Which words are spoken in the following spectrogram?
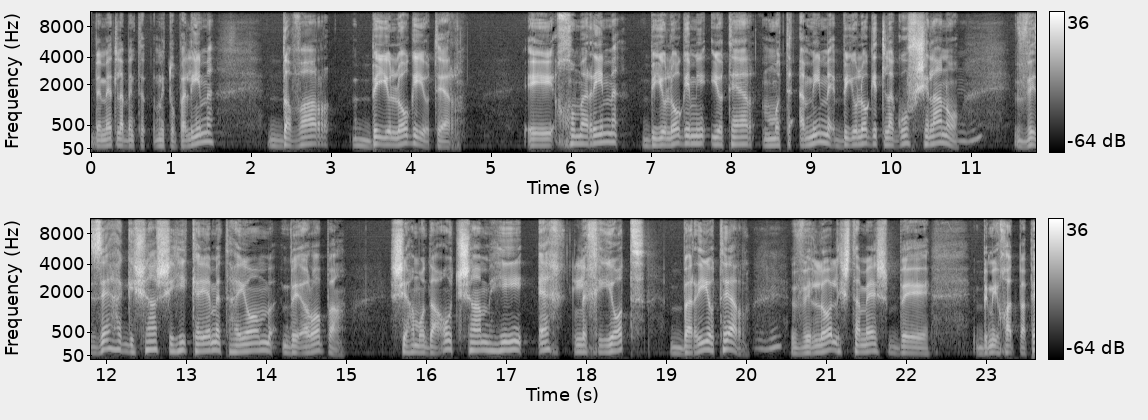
באמת למטופלים דבר ביולוגי יותר, אה, חומרים ביולוגיים יותר, מותאמים ביולוגית לגוף שלנו. וזה הגישה שהיא קיימת היום באירופה, שהמודעות שם היא איך לחיות בריא יותר, ולא להשתמש ב... במיוחד בפה,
